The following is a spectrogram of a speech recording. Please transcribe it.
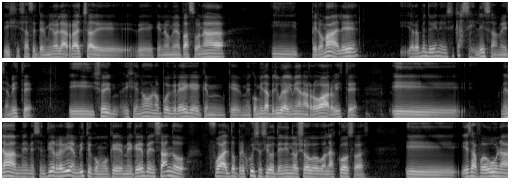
dije, ya se terminó la racha de, que no me pasó nada. Y, pero mal, ¿eh? Y de repente viene y me dice, ¿qué haces, Lesa? Me dicen, ¿viste? Y yo dije, no, no puedo creer que, que me comí la película que me iban a robar, ¿viste? Y nada, me, sentí re bien, ¿viste? Como que me quedé pensando, fue alto prejuicio sigo teniendo yo con las cosas. Y, esa fue una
